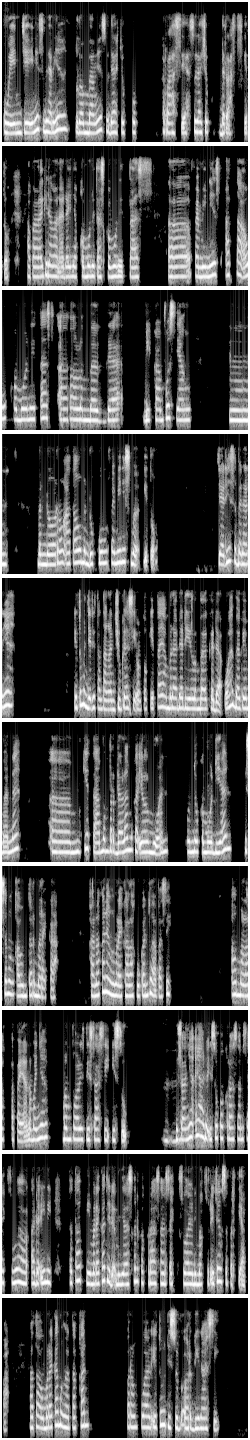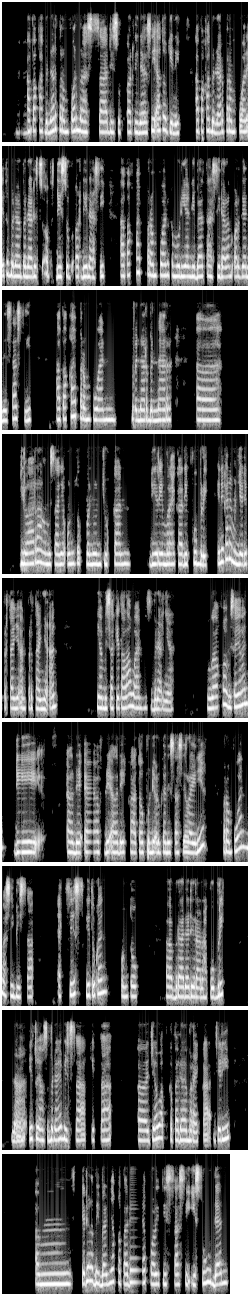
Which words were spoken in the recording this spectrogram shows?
UNJ ini sebenarnya gelombangnya sudah cukup keras ya, sudah cukup deras gitu. Apalagi dengan adanya komunitas-komunitas uh, feminis atau komunitas atau lembaga di kampus yang um, mendorong atau mendukung feminisme gitu. Jadi sebenarnya itu menjadi tantangan juga sih untuk kita yang berada di lembaga dakwah bagaimana um, kita memperdalam keilmuan untuk kemudian bisa mengcounter mereka. Karena kan yang mereka lakukan tuh apa sih? Oh, malah apa ya namanya mempolitisasi isu. Mm-hmm. Misalnya, eh ada isu kekerasan seksual, ada ini, tetapi mereka tidak menjelaskan kekerasan seksual yang dimaksud itu yang seperti apa. Atau mereka mengatakan perempuan itu disubordinasi. Apakah benar perempuan merasa disubordinasi atau gini? Apakah benar perempuan itu benar-benar disubordinasi? Apakah perempuan kemudian dibatasi dalam organisasi? Apakah perempuan benar-benar uh, dilarang misalnya untuk menunjukkan diri mereka di publik? Ini kan yang menjadi pertanyaan-pertanyaan yang bisa kita lawan sebenarnya. Enggak kok, misalnya kan di LDF, di LDK ataupun di organisasi lainnya perempuan masih bisa eksis gitu kan untuk uh, berada di ranah publik. Nah, itu yang sebenarnya bisa kita uh, jawab kepada mereka. Jadi um, jadi lebih banyak kepada politisasi isu dan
